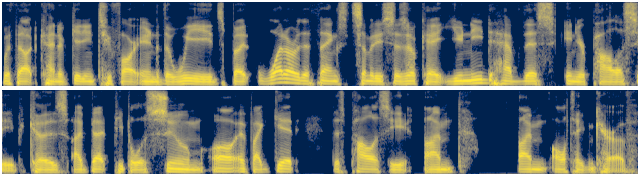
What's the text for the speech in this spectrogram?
without kind of getting too far into the weeds, but what are the things somebody says, okay, you need to have this in your policy because I bet people assume, oh, if I get this policy, I'm I'm all taken care of.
